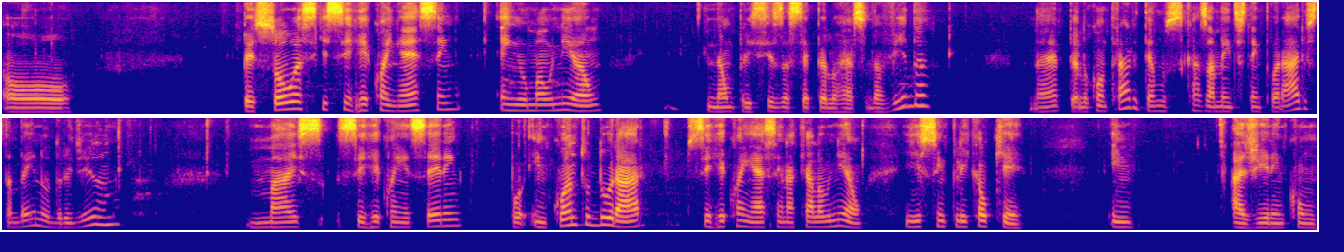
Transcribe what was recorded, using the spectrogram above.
oh, pessoas que se reconhecem em uma união não precisa ser pelo resto da vida, né? Pelo contrário, temos casamentos temporários também no druidismo, mas se reconhecerem enquanto durar, se reconhecem naquela união. E isso implica o quê? Em agirem com,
